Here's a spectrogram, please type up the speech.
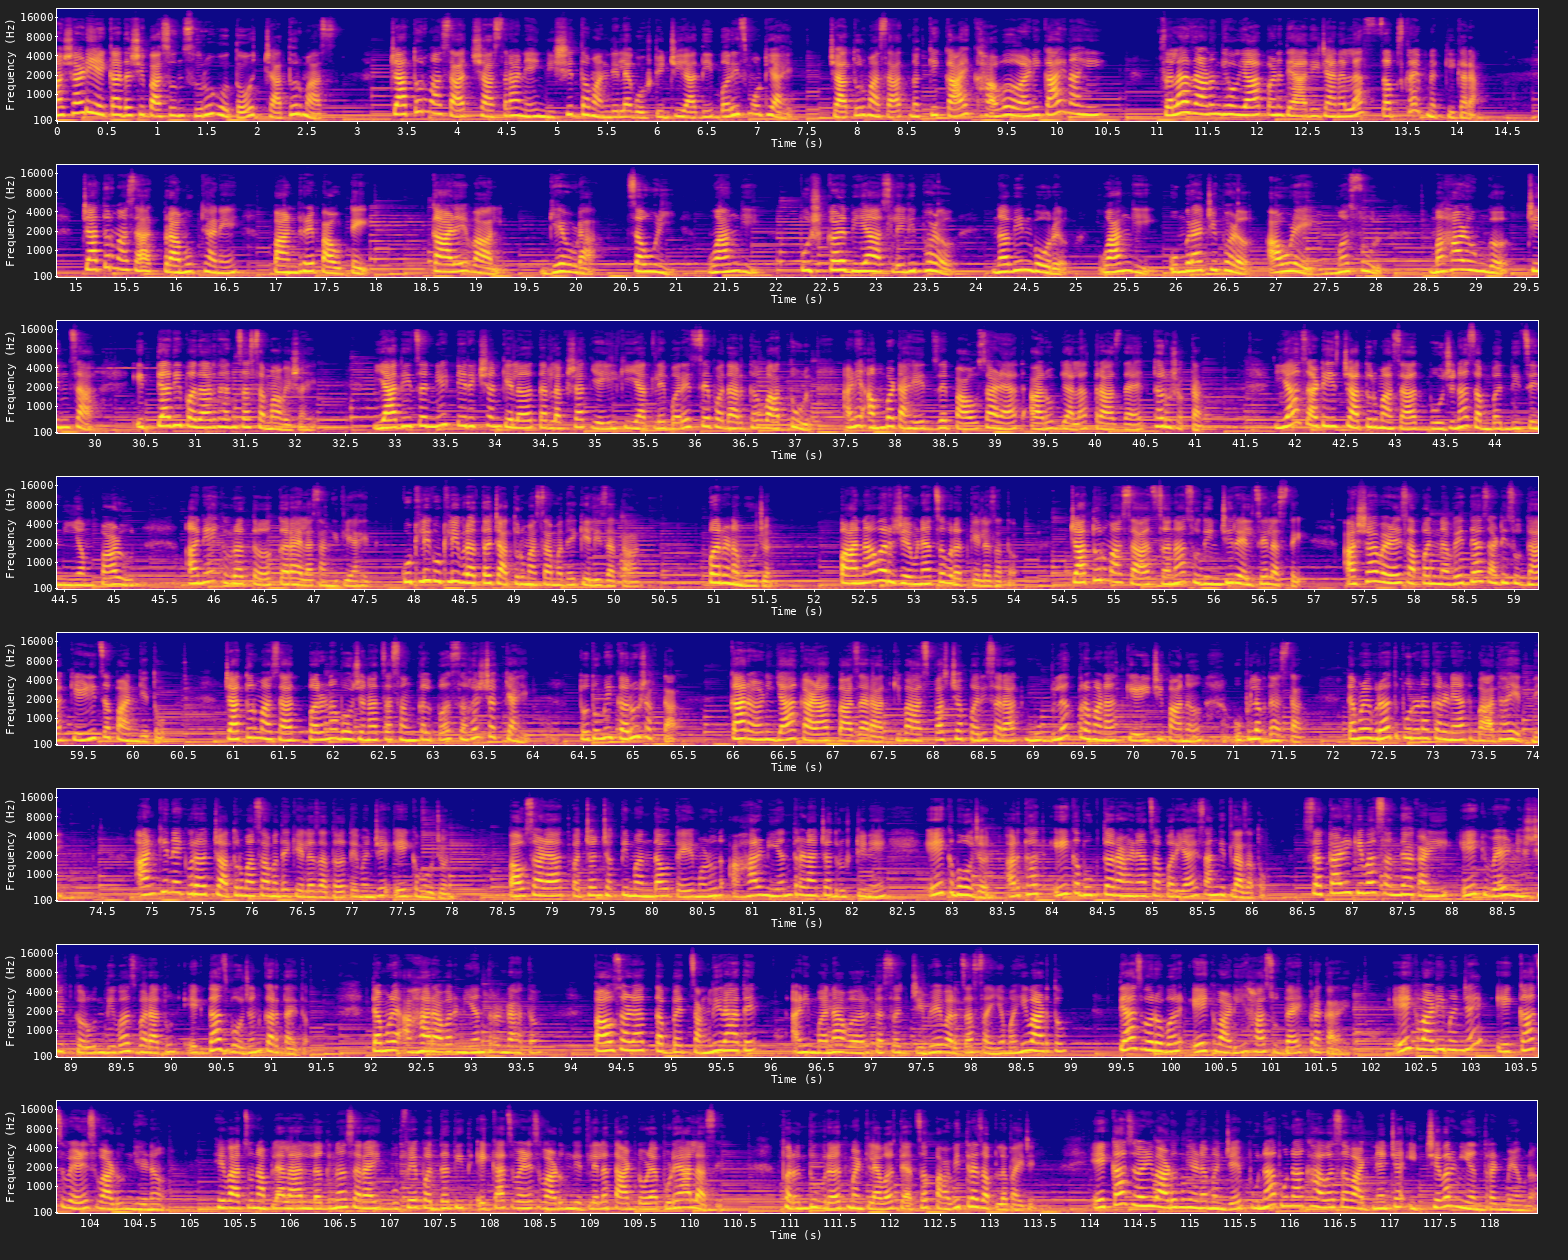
आषाढी एकादशीपासून सुरू होतो चातुर्मास. चातुर्मासात शास्त्राने निषिद्ध मानलेल्या गोष्टींची यादी बरीच मोठी आहे. चातुर्मासात नक्की काय खावं आणि काय नाही? चला जाणून घेऊया पण त्याआधी चॅनलला सबस्क्राईब नक्की करा. चातुर्मासात प्रामुख्याने पांढरे पावटे काळे वाल घेवडा चवळी वांगी पुष्कळ बिया असलेली फळं नवीन बोरं वांगी उमराची फळं आवळे मसूर महाळुंग चिंचा इत्यादी पदार्थांचा समावेश आहे. यादीचं नीट निरीक्षण केलं तर लक्षात येईल की यातले बरेचसे पदार्थ वातूळ आणि आंबट आहेत जे पावसाळ्यात आरोग्याला त्रासदायक ठरू शकतात. यासाठीच चातुर्मासात भोजनासंबंधीचे नियम पाळून अनेक व्रत करायला सांगितली आहेत. कुठली कुठली व्रत चातुर्मासामध्ये केली जातात? पर्णभोजन. पानावर जेवण्याचं व्रत केलं जातं. चातुर्मासात सणासुदींची रेलचेल असते. अशा वेळेस आपण नैवेद्यासाठी सुद्धा केळीचं पान घेतो. चातुर्मासात पर्णभोजनाचा संकल्प सहज शक्य आहे. तो तुम्ही करू शकता. कारण या काळात बाजारात किंवा आसपासच्या परिसरात मुबलक प्रमाणात केळीची पानं उपलब्ध असतात. त्यामुळे व्रत पूर्ण करण्यात बाधा येत नाही. आणखीन एक व्रत चातुर्मासामध्ये केलं जातं ते म्हणजे एक भोजन पावसाळ्यात पचनशक्ती मंदावते म्हणून आहार नियंत्रणाच्या दृष्टीने एक भोजन अर्थात एक भुक्त राहण्याचा पर्याय सांगितला जातो. सकाळी किंवा संध्याकाळी एक वेळ निश्चित करून दिवसभरातून एकदाच भोजन करता येतं. त्यामुळे आहारावर नियंत्रण राहतं. पावसाळ्यात तब्येत चांगली राहते आणि मनावर तसंच जिभेवरचा संयमही वाढतो. त्याचबरोबर एक वाढी हा सुद्धा एक प्रकार आहे. एक वाढी म्हणजे एकाच वेळेस वाढून घेणं. हे वाचून आपल्याला लग्न सराईत बुफे पद्धतीत एकाच वेळेस वाढून घेतलेलं ताट डोळ्यापुढे आलं असेल. परंतु व्रत म्हटल्यावर त्याचं पावित्र्य जपलं पाहिजे. एकाच वेळी वाढून घेणं म्हणजे पुन्हा पुन्हा खावंसं वाटण्याच्या इच्छेवर नियंत्रण मिळवणं.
